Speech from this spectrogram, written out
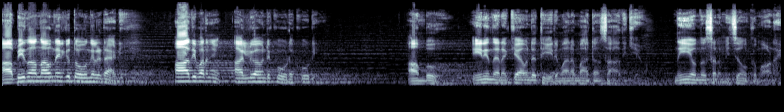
അബി നന്നാവുമെന്ന് എനിക്ക് തോന്നില്ല ഡാഡി. ആദ്യ പറഞ്ഞു അല്ലു അവന്റെ കൂടെ കൂടി. അമ്പു ഇനി നിനക്ക് അവന്റെ തീരുമാനം മാറ്റാൻ സാധിക്കും. നീ ഒന്ന് ശ്രമിച്ചു നോക്ക് മോളെ.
